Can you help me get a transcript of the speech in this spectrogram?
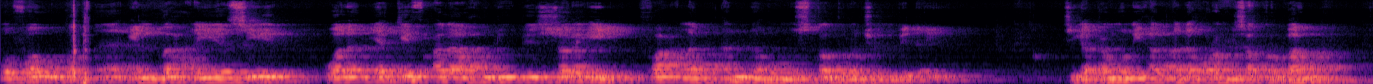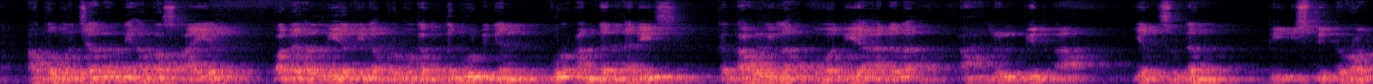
wa fawqa ma'il bahri yasir wa lam yakif ala hududi syar'i fa'lam annahu mustadrajun bidai. Jika kamu lihat ada orang bisa terbang atau berjalan di atas air padahal dia tidak berpegang teguh dengan Quran dan hadis, ketahuilah bahwa dia adalah ahlul bid'ah yang sedang diistidraj.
